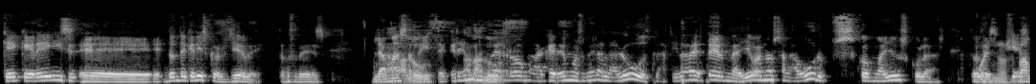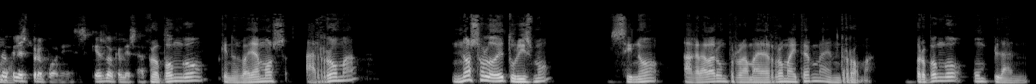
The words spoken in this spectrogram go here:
¿qué queréis? eh, ¿Dónde queréis que os lleve? Entonces, la A la masa luz, te dice, la queremos luz". ver Roma, queremos ver a la luz, la ciudad eterna, llévanos a la URBS con mayúsculas. Entonces, Pues nos ¿qué es lo vamos. que les propones? ¿Qué es lo que les haces? Propongo que nos vayamos a Roma, no solo de turismo, sino a grabar un programa de Roma Eterna en Roma. Propongo un plan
